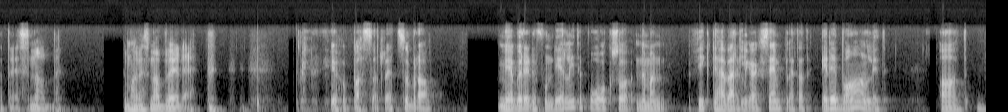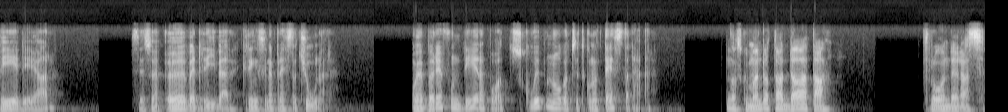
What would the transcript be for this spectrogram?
Att det är snabb. De har en snabb VD. Ja, passar rätt så bra. Men jag började fundera lite på också när man fick det här verkliga exemplet att är det vanligt att VDR så överdriver kring sina prestationer? Och jag började fundera på att skulle vi på något sätt kunna testa det här? Då skulle man då ta data från deras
